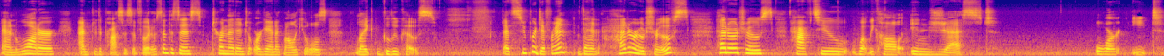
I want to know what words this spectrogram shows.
and water, and through the process of photosynthesis, turn that into organic molecules like glucose. That's super different than heterotrophs. Heterotrophs have to what we call ingest or eat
